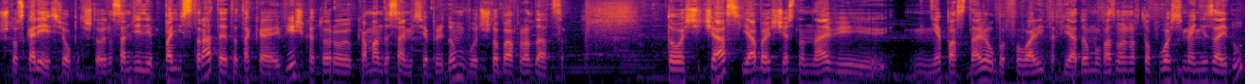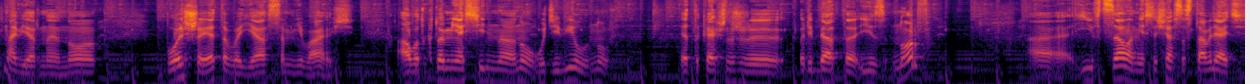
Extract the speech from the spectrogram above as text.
что скорее всего, потому что на самом деле полить страты это такая вещь, которую команды сами себе придумывают, чтобы оправдаться то сейчас я бы, честно, Нави не поставил бы фаворитов. Я думаю, возможно, в топ-8 они зайдут, наверное, но больше этого я сомневаюсь. А вот кто меня сильно, ну, удивил, ну, это, конечно же, ребята из North. А, и в целом, если сейчас составлять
